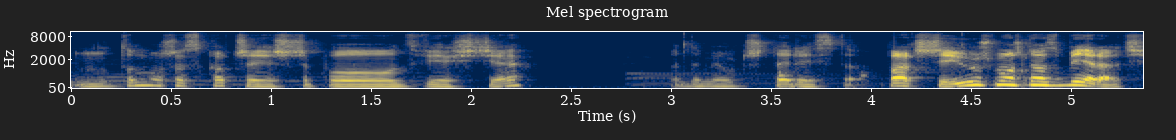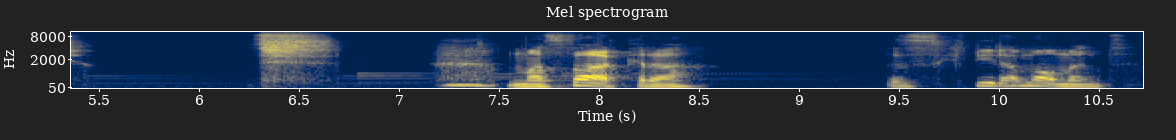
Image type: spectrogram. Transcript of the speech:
No to może skoczę jeszcze po 200. Będę miał 400. Patrzcie, już można zbierać. Masakra. To jest chwila, moment.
